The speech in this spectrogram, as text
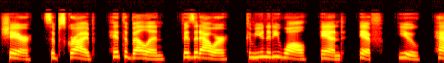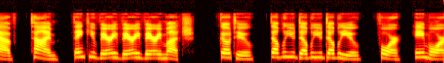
share, subscribe, hit the bell and visit our community wall. And, if you have time, Thank you very very very much. Go to www.4amore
